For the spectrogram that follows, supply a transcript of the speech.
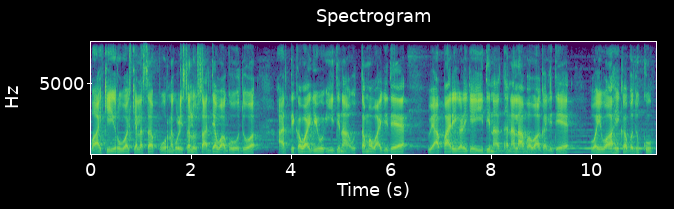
ಬಾಕಿ ಇರುವ ಕೆಲಸ ಪೂರ್ಣಗೊಳಿಸಲು ಸಾಧ್ಯವಾಗುವುದು. ಆರ್ಥಿಕವಾಗಿಯೂ ಈ ದಿನ ಉತ್ತಮವಾಗಿದೆ. ವ್ಯಾಪಾರಿಗಳಿಗೆ ಈ ದಿನ ಧನಲಾಭವಾಗಲಿದೆ. ವೈವಾಹಿಕ ಬದುಕು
